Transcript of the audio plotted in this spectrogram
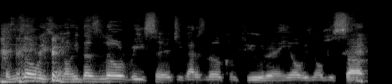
Because he's always, you know, he does a little research. He got his little computer, and he always knows what's up.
